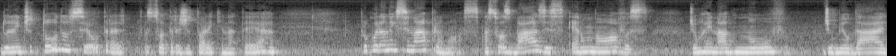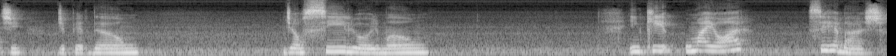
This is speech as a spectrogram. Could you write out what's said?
durante toda a sua trajetória aqui na Terra, procurando ensinar para nós. As suas bases eram novas, de um reinado novo, de humildade, de perdão, de auxílio ao irmão, em que o maior se rebaixa,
